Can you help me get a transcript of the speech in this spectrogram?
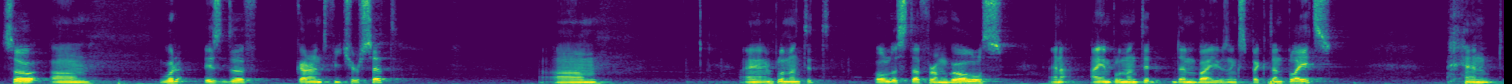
So um, what is the current feature set? Um, I implemented all the stuff from goals and I implemented them by using spec templates. And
